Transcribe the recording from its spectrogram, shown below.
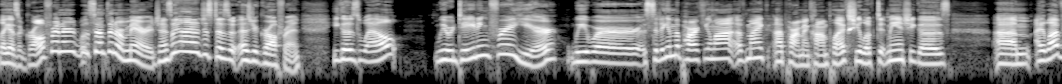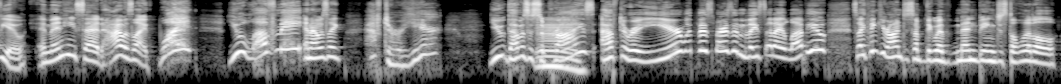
"Like as a girlfriend or something or marriage?" And I was like, "Ah, just as as your girlfriend." He goes, "Well." We were dating for a year. We were sitting in the parking lot of my apartment complex. She looked at me and she goes, um, I love you. And then he said, I was like, What? You love me? And I was like, After a year? You that was a surprise after a year with this person. They said I love you. So I think you're onto something with men being just a little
